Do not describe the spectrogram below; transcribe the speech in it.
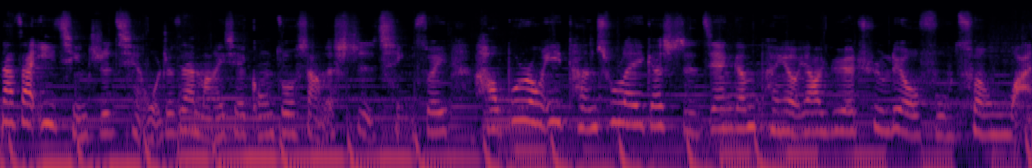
那在疫情之前，我就在忙一些工作上的事情，所以好不容易腾出了一个时间，跟朋友要约去六福村玩。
